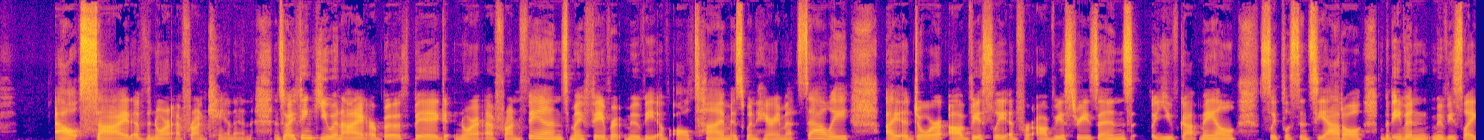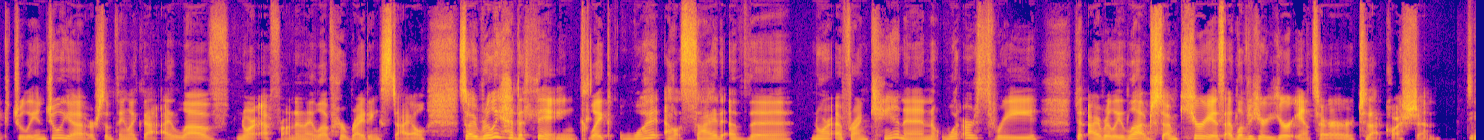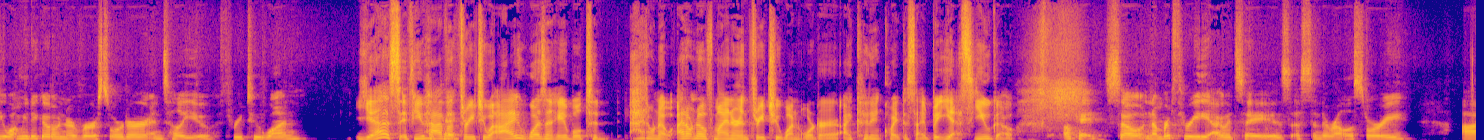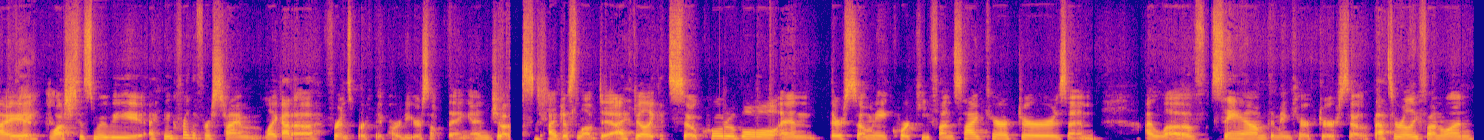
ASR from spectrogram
Outside of the Nora Ephron canon. And so I think you and I are both big Nora Ephron fans. My favorite movie of all time is When Harry Met Sally. I adore, obviously, and for obvious reasons, You've Got Mail, Sleepless in Seattle, but even movies like Julie and Julia or something like that. I love Nora Ephron and I love her writing style. So I really had to think like, what outside of the Nora Ephron canon, what are three that I really loved? So I'm curious, I'd love to hear your answer to that question. Do you want me to go in reverse order and tell you three, two, one? Yes, if you have okay. a three, two. I wasn't able to. I don't know. I don't know if mine are in three, two, one order. I couldn't quite decide. But yes, you go. Okay, so number three, I would say is a Cinderella story. I okay. watched this movie, I think for the first time, like at a friend's birthday party or something, and just mm-hmm. I just loved it. I feel like it's so quotable, and there's so many quirky, fun side characters, and I love Sam, the main character. So that's a really fun one.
